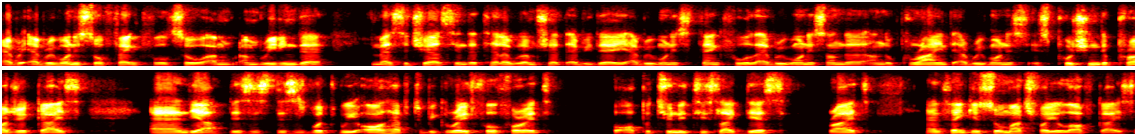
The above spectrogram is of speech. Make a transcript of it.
every everyone is so thankful. So I'm I'm reading the messages in the telegram chat every day. Everyone is thankful. Everyone is on the on the grind. Everyone is is pushing the project guys. And yeah this is this is what we all have to be grateful for it for opportunities like this right? And thank you so much for your love guys.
